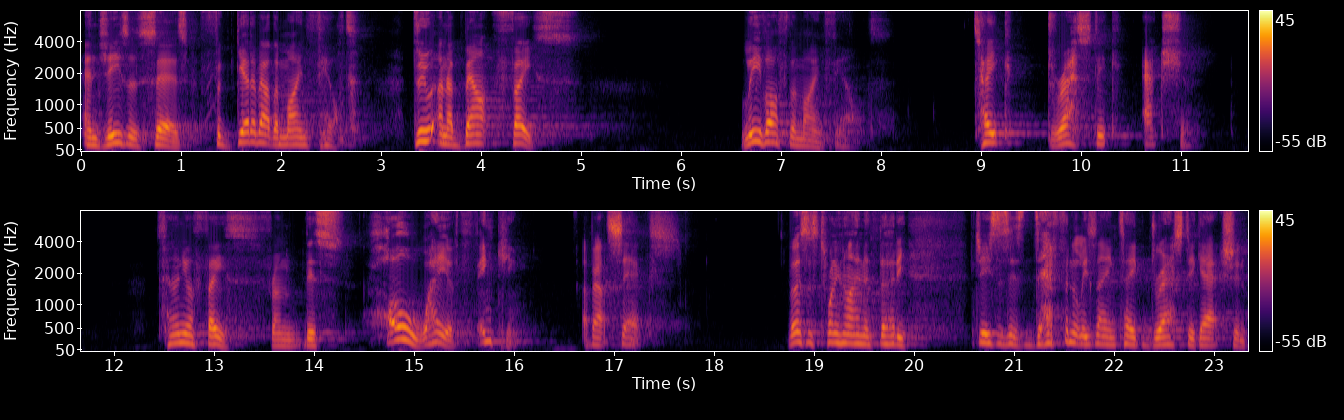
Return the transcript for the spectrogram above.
And Jesus says, forget about the minefield. Do an about face. Leave off the minefield. Take drastic action. Turn your face from this whole way of thinking about sex. Verses 29 and 30, Jesus is definitely saying take drastic action.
